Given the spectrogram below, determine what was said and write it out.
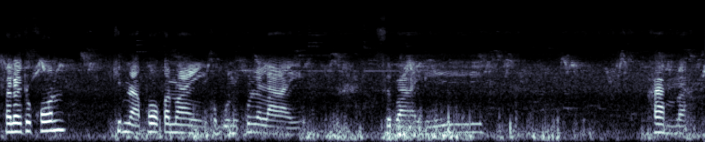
ไปเลยทุกคน คลิปหน้าพบกันใหม่ขอบคุณคุณละลาย สบายดีค่ำละ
